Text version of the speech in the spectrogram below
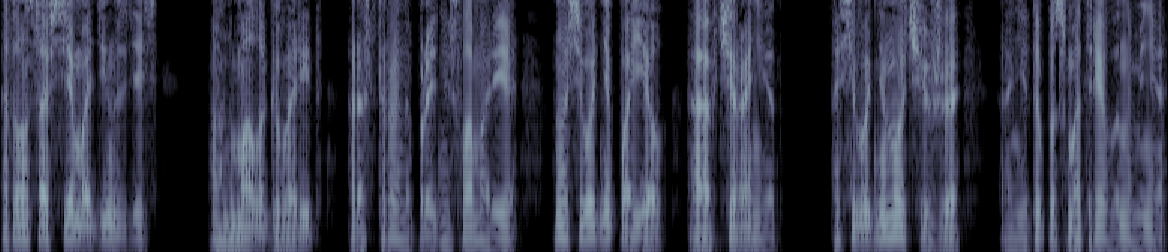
а то он совсем один здесь». «Он мало говорит», — расстроенно произнесла Мария. «Но сегодня поел, а вчера нет. А сегодня ночью уже...» Анита посмотрела на меня.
